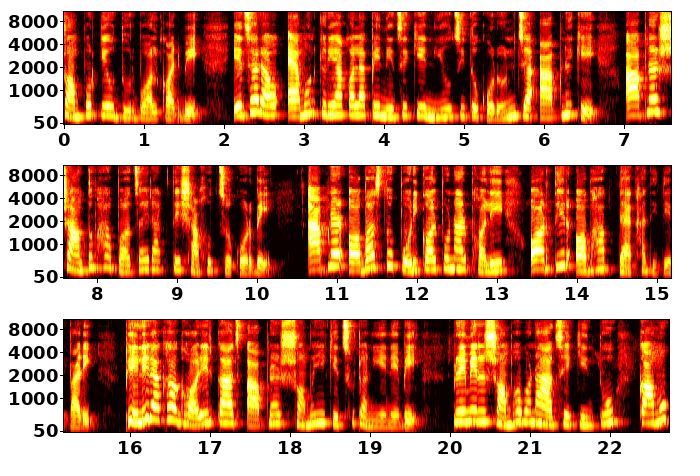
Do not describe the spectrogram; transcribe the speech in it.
সম্পর্কেও দুর্বল করবে। এছাড়াও এমন ক্রিয়াকলাপে নিজেকে নিয়োজিত করুন যা আপনাকে আপনার শান্তভাব বজায় রাখতে সাহায্য করবে। আপনার অবাস্তব পরিকল্পনার ফলে অর্থের অভাব দেখা দিতে পারে। ফেলে রাখা ঘরের কাজ আপনার সময়ে কিছুটা নিয়ে নেবে। প্রেমের সম্ভাবনা আছে কিন্তু কামুক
